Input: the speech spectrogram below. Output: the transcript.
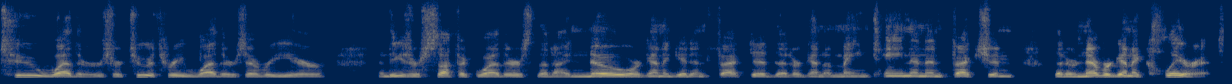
two wethers or two or three wethers every year and these are suffolk wethers that i know are going to get infected that are going to maintain an infection that are never going to clear it.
